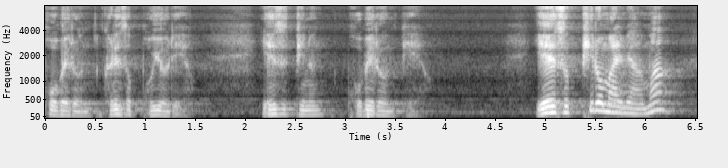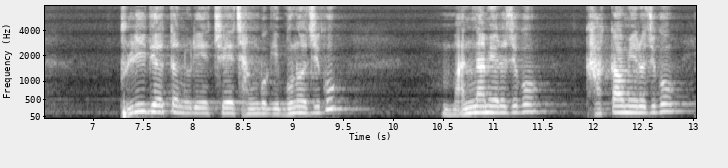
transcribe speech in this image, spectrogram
보배로운 그래서 보혈이에요. 예수 피는 보배로운 피예요. 예수 피로 말미암아 분리되었던 우리의 죄의 장복이 무너지고 만남이 이루어지고 가까움이 이루어지고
